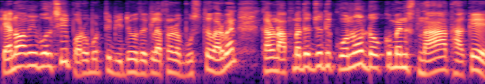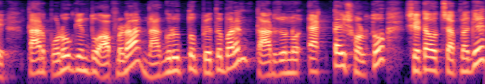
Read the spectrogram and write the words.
কেন আমি বলছি? পরবর্তী ভিডিও দেখলে আপনারা বুঝতে পারবেন। কারণ আপনাদের যদি কোনো ডকুমেন্টস না থাকে, তারপরেও কিন্তু আপনারা নাগরিকত্ব পেতে পারেন। তার জন্য একটাই শর্ত, সেটা হচ্ছে আপনাকে,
